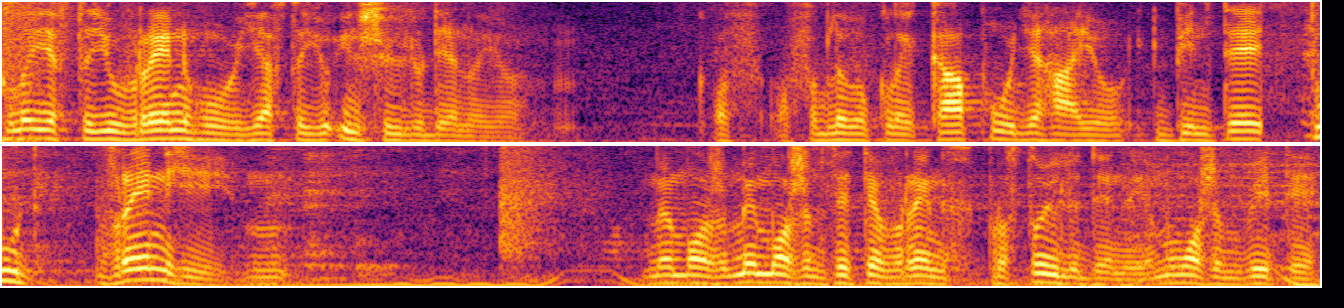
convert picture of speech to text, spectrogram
Коли я стою в рингу, я стаю іншою людиною. Ос- Особливо коли капу одягаю, бінти. Тут в рингі ми можемо, ми можемо зайти в ринг простою людиною, ми можемо вийти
